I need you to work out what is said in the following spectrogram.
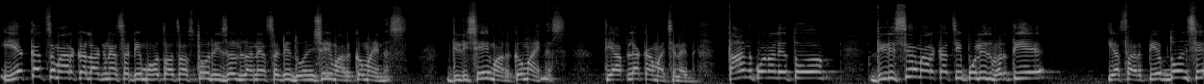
एकच मार्क लागण्यासाठी महत्त्वाचा असतो रिझल्ट जाण्यासाठी दोनशे मार्क मायनस दीडशे मार्क मायनस ती आपल्या कामाचे नाहीत. ताण कोणाला येतो? दीडशे मार्काची पोलीस भरती आहे एस आर पी एफ दोनशे.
